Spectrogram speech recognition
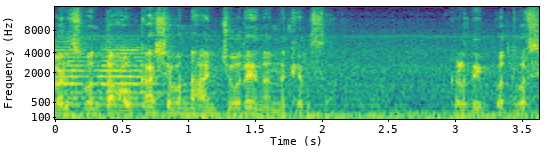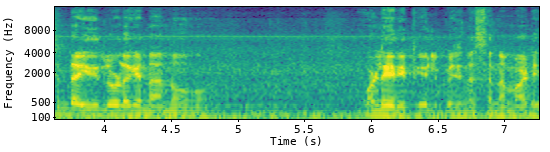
ಗಳಿಸುವಂಥ ಅವಕಾಶವನ್ನು ಹಂಚುವುದೇ ನನ್ನ ಕೆಲಸ. ಕಳೆದ ಇಪ್ಪತ್ತು ವರ್ಷದಿಂದ ಇದರೊಳಗೆ ನಾನು ಒಳ್ಳೆಯ ರೀತಿಯಲ್ಲಿ ಬಿಸ್ನೆಸ್ಸನ್ನು ಮಾಡಿ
